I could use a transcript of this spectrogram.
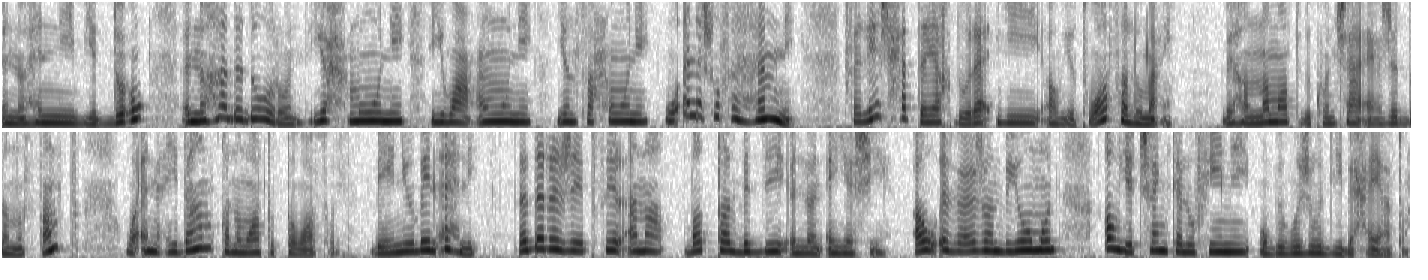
إنه هني بيدعوا إنه هذا دورهم يحموني يوعوني ينصحوني وأنا شو فهمني؟ فليش حتى ياخدوا رأيي أو يتواصلوا معي؟ بهالنمط بيكون شائع جدا الصمت وانعدام قنوات التواصل بيني وبين أهلي لدرجة بصير أنا بطل بدي لهم أي شيء. أو إزعجهم بيومهم أو يتشنكلوا فيني وبوجودي بحياتهم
